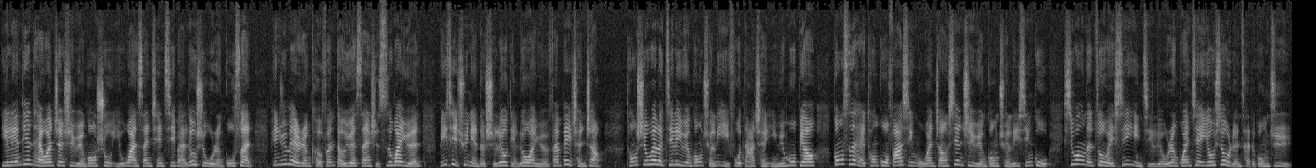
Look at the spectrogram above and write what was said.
以联电台湾正式员工数一万三千七百六十五人估算，平均每人可分得约三十四万元，比起去年的十六点六万元翻倍成长。同时，为了激励员工全力以赴达成营运目标，公司还通过发行五万张限制员工权利新股，希望能作为吸引及留任关键优秀人才的工具。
